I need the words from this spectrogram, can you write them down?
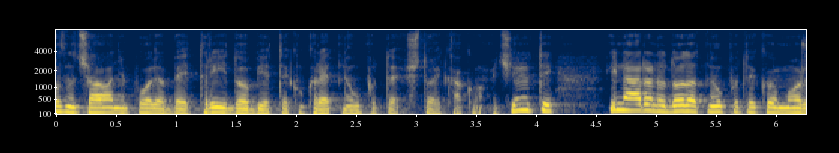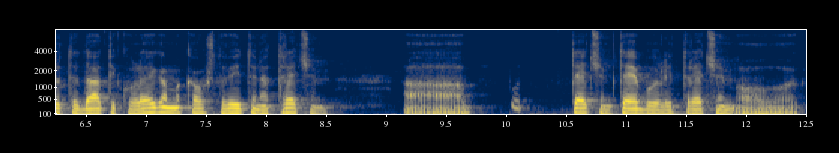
označavanjem polja B3 dobijete konkretne upute što i kako vam je činiti i naravno dodatne upute koje možete dati kolegama kao što vidite na trećem, a, trećem tebu ili trećem ovog,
